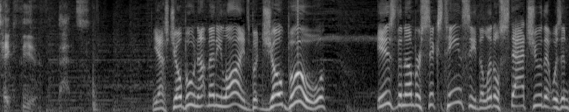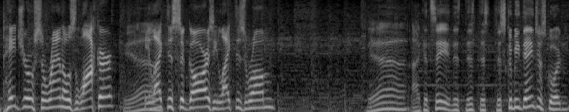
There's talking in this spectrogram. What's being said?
Take fear from bats. Yes, Jobu, not many lines, but Jobu is the number 16 seed, the little statue that was in Pedro Serrano's locker. Yeah. He liked his cigars, he liked his rum. Yeah, I could see this. This this this could be dangerous, Gordon.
